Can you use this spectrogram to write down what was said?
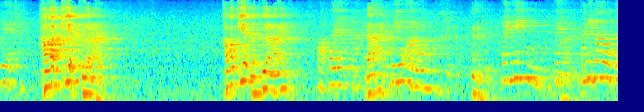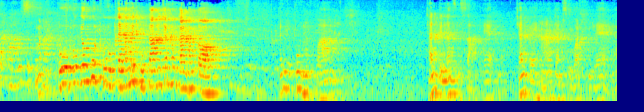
นี่แหละคำว่าเครียดคืออะไรคำว่าเครียดน่ะคืออะไรตอบได้ไหมคะได้บิวอารมณ์ค่ะให้นิ่งให้อันนี้เล่าจากความรู้สึกมันนะคะถูกถูกโยมพูดถูก แต่มันไม่ถูกตามที่ฉันต้องการคำตอบ ฉันจะพูดให้ฟังฉฉันเป็นนักศึกษาแพทย์นะฉันไปหาอาจารย์สุวัสดิ์ทีแรกนะ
